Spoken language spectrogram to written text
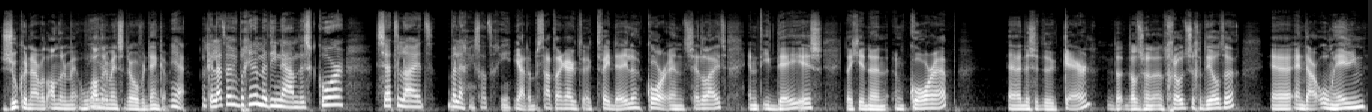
zoeken naar wat andere hoe Ja. andere mensen erover denken. Ja. Oké, laten we even beginnen met die naam. Dus core satellite beleggingsstrategie. Ja, dat bestaat eigenlijk uit twee delen, core en satellite. En het idee is dat je een, een core hebt, en er zit de kern, dat, dat is een, het grootste gedeelte. Eh, en daaromheen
